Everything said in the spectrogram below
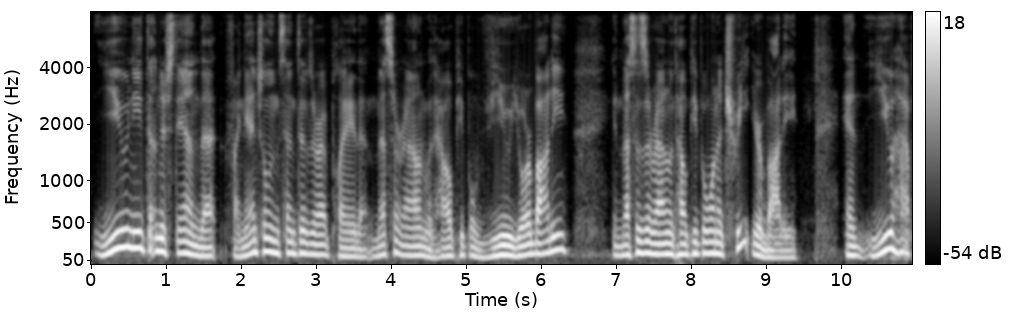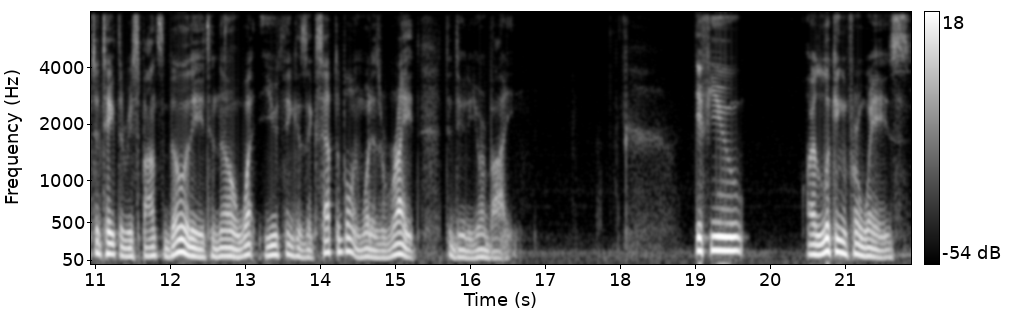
you need to understand that financial incentives are at play that mess around with how people view your body. It messes around with how people want to treat your body. And you have to take the responsibility to know what you think is acceptable and what is right to do to your body. If you are looking for ways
